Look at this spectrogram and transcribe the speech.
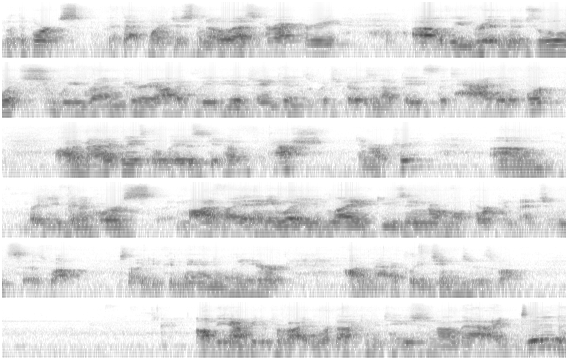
with the ports, at that point, just an OS directory. Uh, we've written a tool which we run periodically via Jenkins, which goes and updates the tag of the port automatically to the latest GitHub hash in our tree. Um, but you can, of course, modify it any way you'd like using normal port conventions as well. So you can manually or automatically change it as well. I'll be happy to provide more documentation on that. I did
